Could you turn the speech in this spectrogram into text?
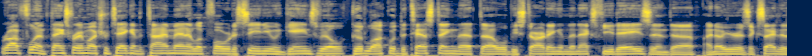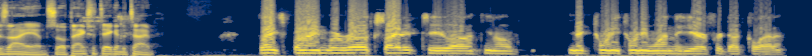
Rob Flynn, thanks very much for taking the time, man. I look forward to seeing you in Gainesville. Good luck with the testing that uh, will be starting in the next few days, and uh, I know you're as excited as I am. So thanks for taking the time. Thanks, Brian. We're real excited to uh, you know make 2021 the year for Doug Kalitta.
